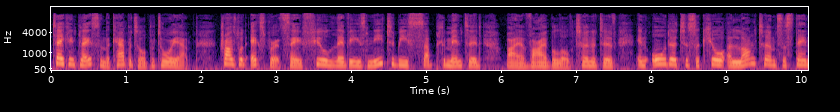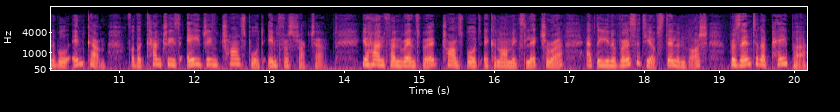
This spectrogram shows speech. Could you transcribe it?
taking place in the capital, Pretoria. Transport experts say fuel levies need to be supplemented by a viable alternative in order to secure a long-term sustainable income for the country's aging transport infrastructure. Johan van Rensburg, Transport Economics lecturer at the University of Stellenbosch, presented a paper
